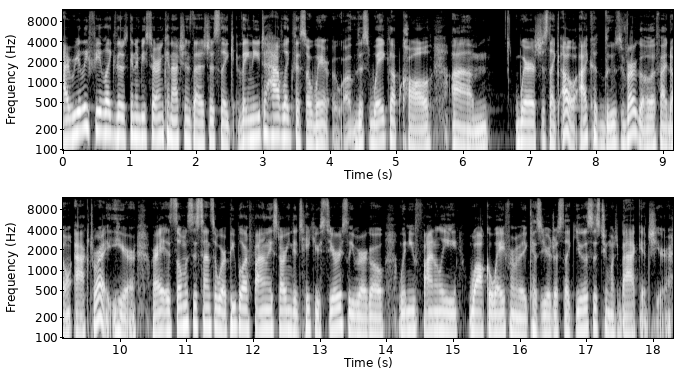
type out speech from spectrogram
I really feel like there's going to be certain connections that it's just like they need to have like this aware, this wake up call. Um, where it's just like, oh, I could lose Virgo if I don't act right here, right? It's almost this sense of where people are finally starting to take you seriously, Virgo, when you finally walk away from it because you're just like, this is too much baggage here,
